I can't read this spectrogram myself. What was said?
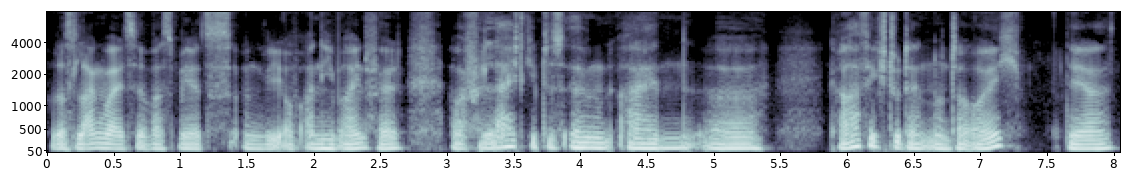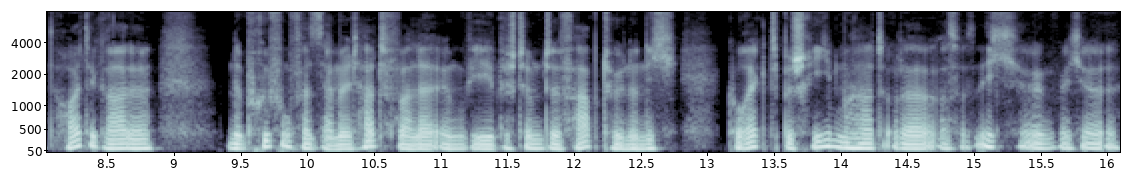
so das Langweilste, was mir jetzt irgendwie auf Anhieb einfällt. Aber vielleicht gibt es irgendeinen äh, Grafikstudenten unter euch, der heute gerade eine Prüfung versemmelt hat, weil er irgendwie bestimmte Farbtöne nicht korrekt beschrieben hat oder was weiß ich, irgendwelche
